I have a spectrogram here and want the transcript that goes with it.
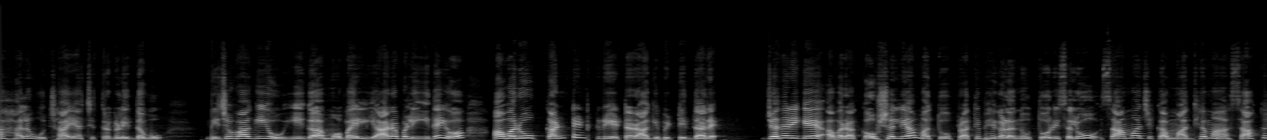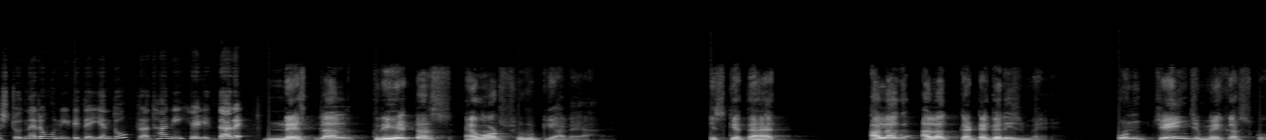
ಹಲವು ಛಾಯಾಚಿತ್ರಗಳಿದ್ದವು. ನಿಜವಾಗಿಯೂ ಈಗ ಮೊಬೈಲ್ ಯಾರ ಬಳಿ ಇದೆಯೋ ಅವರು ಕಂಟೆಂಟ್ ಕ್ರಿಯೇಟರ್ ಆಗಿಬಿಟ್ಟಿದ್ದಾರೆ. ಜನರಿಗೆ ಅವರ ಕೌಶಲ್ಯ ಮತ್ತು ಪ್ರತಿಭೆಗಳನ್ನು ತೋರಿಸಲು ಸಾಮಾಜಿಕ ಮಾಧ್ಯಮ ಸಾಕಷ್ಟು ನೆರವು ನೀಡಿದೆ ಎಂದು ಪ್ರಧಾನಿ ಹೇಳಿದ್ದಾರೆ नेशनल क्रिएटर्स अवार्ड शुरू किया गया है इसके तहत अलग अलग कैटेगरीज में उन चेंज मेकर्स को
